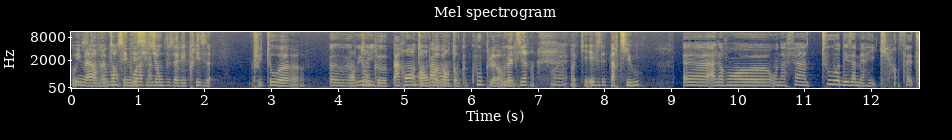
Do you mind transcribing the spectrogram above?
oui, mais en même temps c'est une décision que vous avez prise plutôt euh, en tant que parent, en, tant, que couple, on va dire. Ok. Et vous êtes parti où? Euh, alors, on, a fait un tour des Amériques, en fait.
